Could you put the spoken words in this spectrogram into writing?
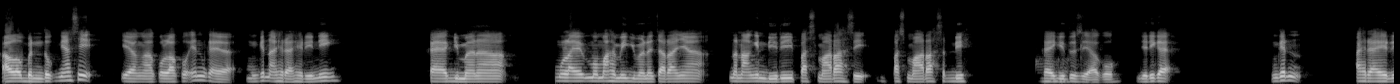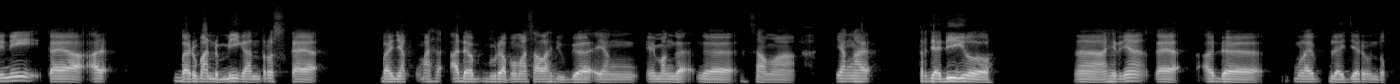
kalau bentuknya sih yang aku lakuin kayak mungkin akhir-akhir ini kayak gimana mulai memahami gimana caranya nenangin diri pas marah sih, pas marah sedih kayak Oh, gitu sih aku. Jadi kayak mungkin akhir-akhir ini kayak baru pandemi kan, terus kayak banyak mas ada beberapa masalah juga yang emang nggak nggak sama yang terjadi gitu loh. Nah akhirnya kayak ada mulai belajar untuk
